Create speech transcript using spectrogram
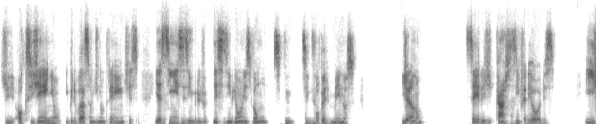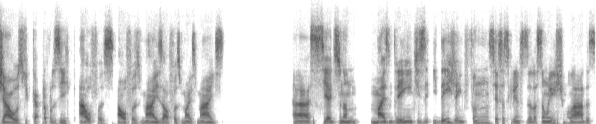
de oxigênio e privação de nutrientes, e assim esses, embri esses embriões vão se, se desenvolver menos, gerando seres de castas inferiores. E já os para produzir alfas, alfas mais, alfas mais mais, uh, se adicionando mais nutrientes e desde a infância essas crianças elas são estimuladas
